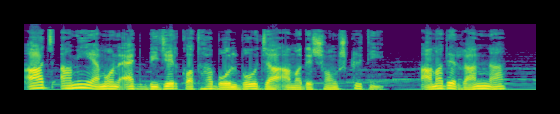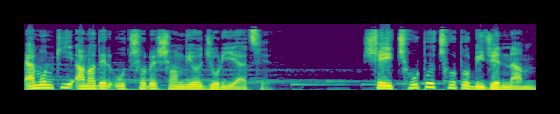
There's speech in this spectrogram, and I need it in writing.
আজ আমি এমন এক বীজের কথা বলব যা আমাদের সংস্কৃতি, আমাদের রান্না, এমনকি আমাদের উৎসবের সঙ্গেও জড়িয়ে আছে। সেই ছোট ছোট বীজের নাম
